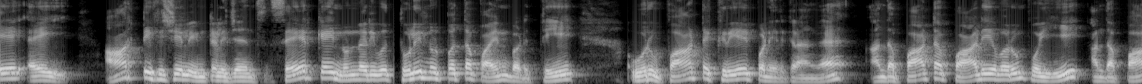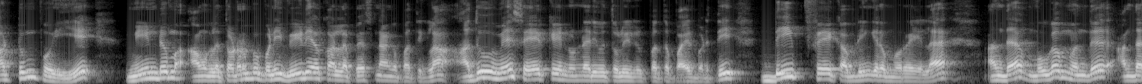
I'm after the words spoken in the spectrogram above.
ஏஐ ஆர்டிஃபிஷியல் இன்டெலிஜென்ஸ் செயற்கை நுண்ணறிவு தொழில்நுட்பத்தை பயன்படுத்தி ஒரு பாட்டை கிரியேட் பண்ணியிருக்கிறாங்க. அந்த பாட்டை பாடியவரும் போய் அந்த பாட்டும் போய் மீண்டும் அவங்கள தொடர்பு பண்ணி வீடியோ காலில் பேசுனாங்க பார்த்தீங்களா அதுவுமே செயற்கை நுண்ணறிவு தொழில்நுட்பத்தை பயன்படுத்தி டீப் ஃபேக் அப்படிங்கிற முறையில் அந்த முகம் வந்து அந்த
